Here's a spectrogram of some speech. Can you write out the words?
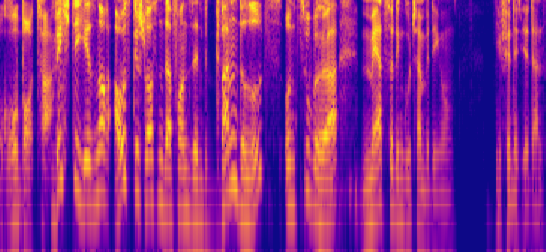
Saugroboter. Wichtig ist noch, ausgeschlossen davon sind Bundles und Zubehör. Mehr zu den Gutscheinbedingungen. Die findet ihr dann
